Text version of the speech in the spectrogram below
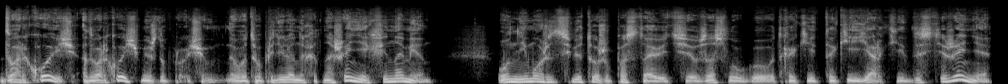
Дворкович, а Дворкович, между прочим, вот в определенных отношениях феномен. Он не может себе тоже поставить в заслугу вот какие-то такие яркие достижения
